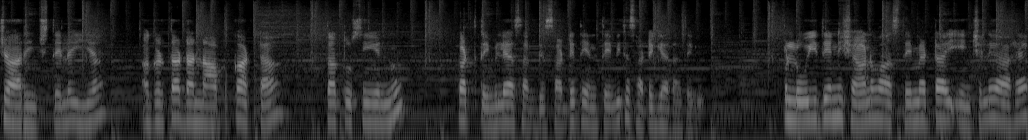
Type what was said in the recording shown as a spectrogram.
4 ਇੰਚ ਤੇ ਲਈ ਆ। ਅਗਰ ਤੁਹਾਡਾ ਨਾਪ ਘੱਟ ਆ, ਤਾਂ ਤੁਸੀਂ ਇਹਨੂੰ ਘੱਟ ਤੇ ਵੀ ਲੈ ਸਕਦੇ 3.5 ਤੇ ਵੀ ਤੇ 11.5 ਤੇ ਵੀ। ਪਲੋਈ ਦੇ ਨਿਸ਼ਾਨ ਵਾਸਤੇ ਮੈਂ 2.5 ਇੰਚ ਲਿਆ ਹੈ।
